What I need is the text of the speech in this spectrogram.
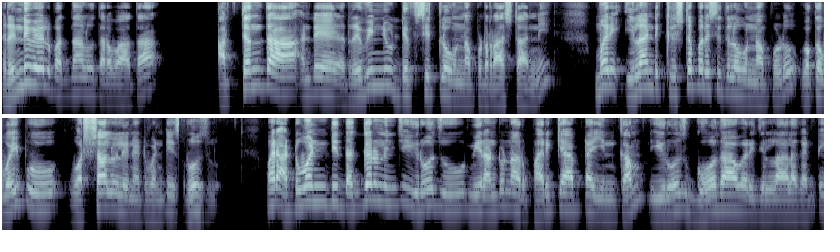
రెండు వేల పద్నాలుగు తర్వాత అత్యంత అంటే రెవెన్యూ డెఫిసిట్లో ఉన్నప్పుడు రాష్ట్రాన్ని మరి ఇలాంటి క్లిష్ట పరిస్థితిలో ఉన్నప్పుడు ఒకవైపు వర్షాలు లేనటువంటి రోజులు మరి అటువంటి దగ్గర నుంచి ఈరోజు మీరు అంటున్నారు పర్ క్యాపిటల్ ఇన్కమ్ ఈరోజు గోదావరి జిల్లాల కంటే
